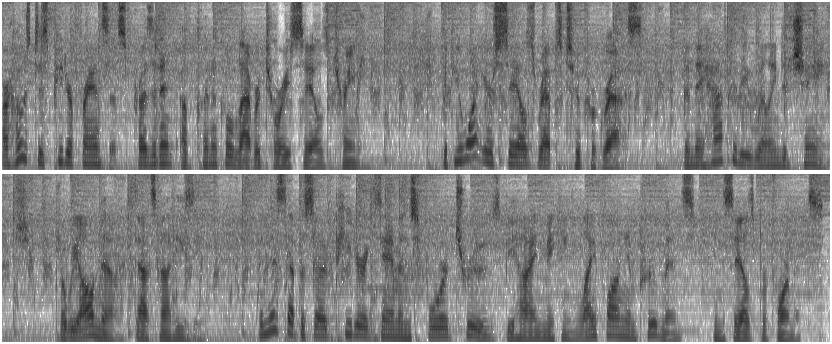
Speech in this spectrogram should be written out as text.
Our host is Peter Francis, President of Clinical Laboratory Sales Training. If you want your sales reps to progress, then they have to be willing to change. But we all know that's not easy. In this episode, Peter examines four truths behind making lifelong improvements in sales performance.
